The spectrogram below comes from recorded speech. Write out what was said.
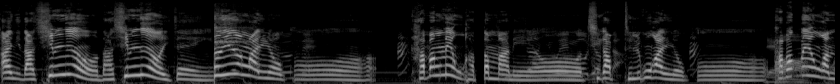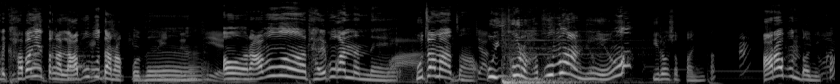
아니 나 심지어 나 심지어 이제 편의점 가려고 가방 메고 갔단 말이에요. 지갑 들고 가려고. 가방 메고 갔는데 가방에다가 라부부 달았거든. 어 라부부 달고 갔는데 보자마자 어 이거 라부부 아니에요? 이러셨다니까? 알아본다니까?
